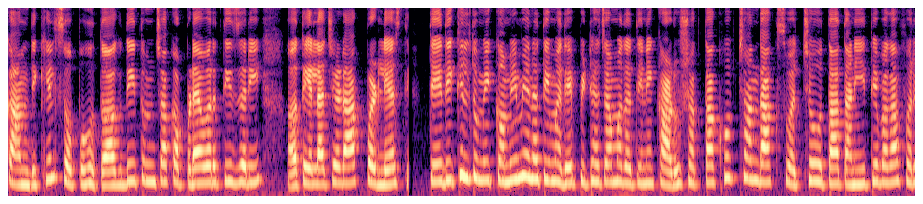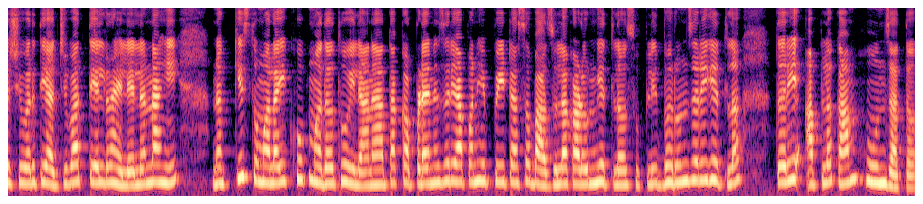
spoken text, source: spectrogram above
काम देखील सोपं होतं. अगदी तुमच्या कपड्यावरती जरी तेलाचे डाग पडले असतील ते देखील तुम्ही कमी मेहनतीमध्ये पिठाच्या मदतीने काढू शकता. खूप छान दाग स्वच्छ होतात आणि इथे बघा फरशीवरती अजिबात तेल राहिलेलं नाही. नक्कीच तुम्हालाही खूप मदत होईल. आणि आता कपड्याने जरी आपण हे पीठ असं बाजूला काढून घेतलं सुपलीत भरून जरी घेतलं तरी आपलं काम होऊन जातं.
